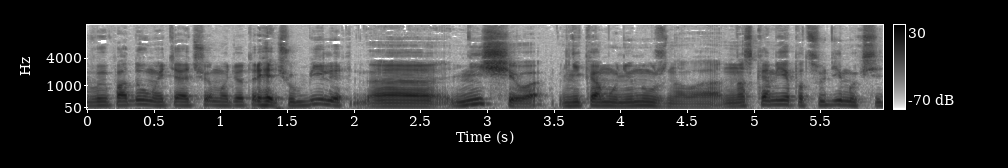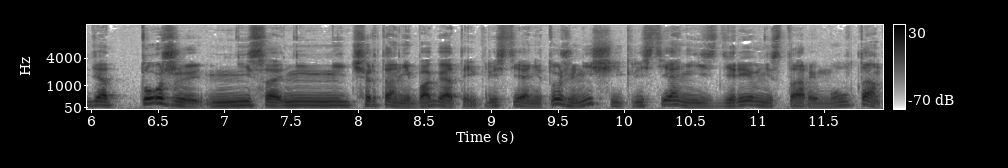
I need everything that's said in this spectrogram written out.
вы подумайте, о чем идет речь. Убили э, нищего, никому не нужного. На скамье подсудимых сидят тоже ни, со, ни, ни черта не богатые крестьяне крестьяне, тоже нищие крестьяне из деревни Старый Мултан.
